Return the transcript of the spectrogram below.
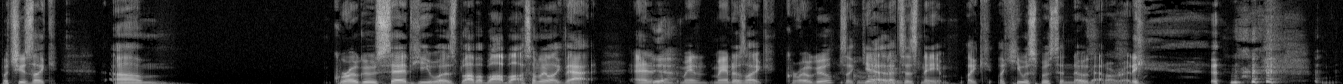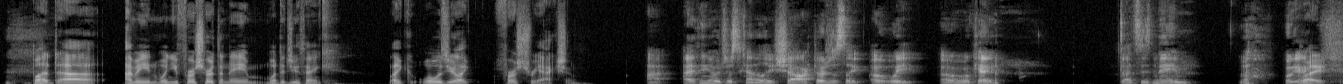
but she's like, um, Grogu said he was blah blah blah blah something like that. And Yeah. Man- Mando's like Grogu. It's like yeah, that's his name. Like like he was supposed to know that already. but uh, I mean, when you first heard the name, what did you think? Like, what was your like first reaction? I, I think I was just kind of like shocked. I was just like, oh wait, oh okay, that's his name. Okay, Right.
